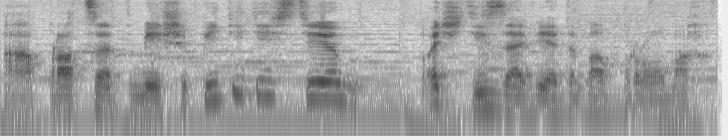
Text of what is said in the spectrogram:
А процент меньше 50 почти заведомо промах.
